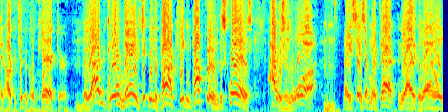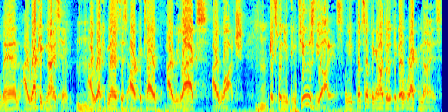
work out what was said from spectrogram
an archetypical character, Mm-hmm. like, I'm an old man sitting in the park feeding popcorn to the squirrels. I was in the war. Mm-hmm. Now you say something like that, and the audience goes, "Ah, an old man." I recognize him. Mm-hmm. I recognize this archetype. I relax. I watch. Mm-hmm. It's when you confuse the audience, when you put something out there that they don't recognize.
